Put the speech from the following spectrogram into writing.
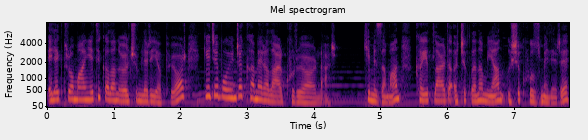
elektromanyetik alan ölçümleri yapıyor, gece boyunca kameralar kuruyorlar. Kimi zaman kayıtlarda açıklanamayan ışık huzmeleri,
